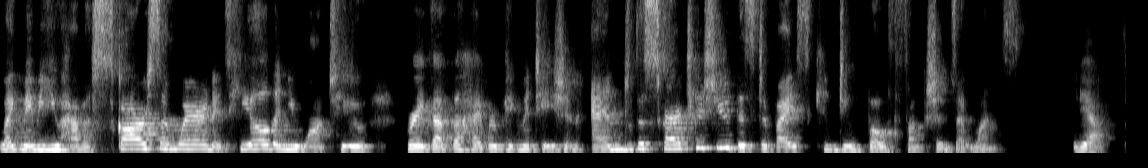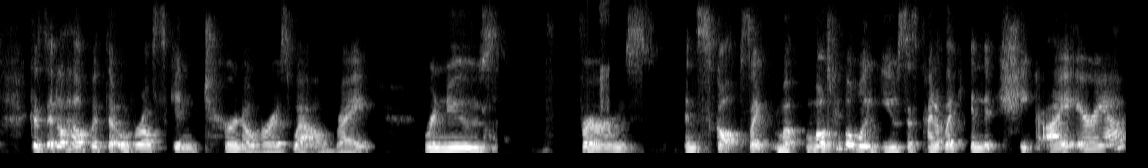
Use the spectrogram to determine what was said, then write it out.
like maybe you have a scar somewhere and it's healed and you want to break up the hyperpigmentation and the scar tissue, this device can do both functions at once. Yeah, because it'll help with the overall skin turnover as well, right? Renews, firms, and sculpts. Like mo- most people will use this kind of like in the cheek eye area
